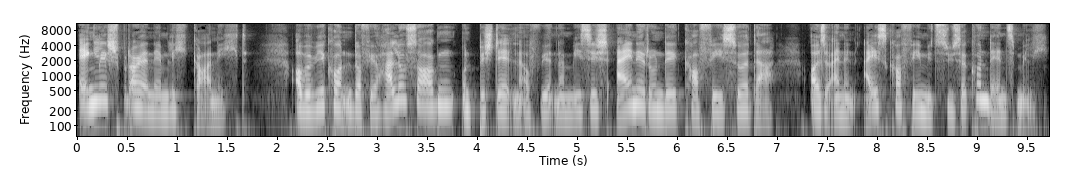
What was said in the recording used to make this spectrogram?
Englisch sprach er nämlich gar nicht. Aber wir konnten dafür Hallo sagen und bestellten auf Vietnamesisch eine Runde Kaffee Soda, also einen Eiskaffee mit süßer Kondensmilch.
